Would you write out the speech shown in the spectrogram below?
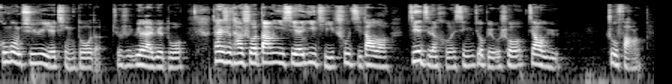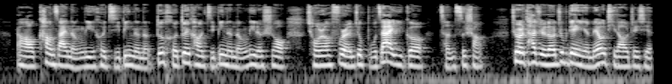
公共区域也挺多的，就是越来越多。但是他说当一些议题触及到了阶级的核心，就比如说教育、住房，然后抗灾能力和疾病的能对和对抗疾病的能力的时候，穷人富人就不在一个层次上。就是他觉得这部电影也没有提到这些，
